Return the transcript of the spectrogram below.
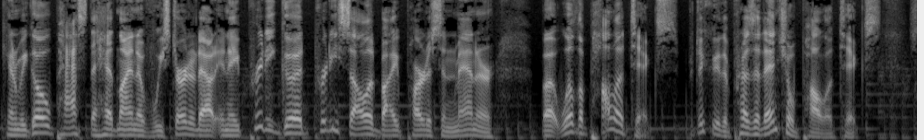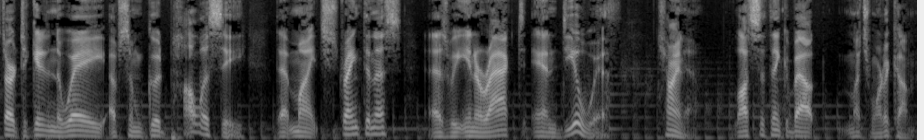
can we go past the headline of we started out in a pretty good, pretty solid bipartisan manner, but will the politics, particularly the presidential politics, start to get in the way of some good policy that might strengthen us as we interact and deal with China. Lots to think about, much more to come.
